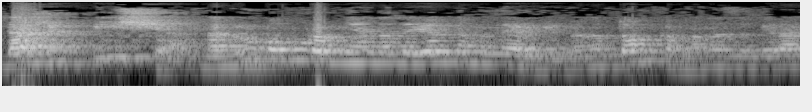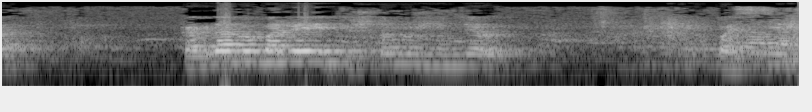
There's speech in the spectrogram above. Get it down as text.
Даже пища, на грубом уровне она дает нам энергию, но на тонком она забирает. Когда вы болеете, что нужно делать? Поститься.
